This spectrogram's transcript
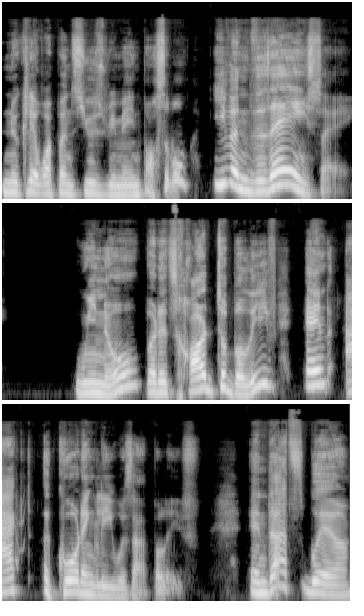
nuclear weapons use remain possible, even they say we know, but it's hard to believe and act accordingly with that belief. And that's where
